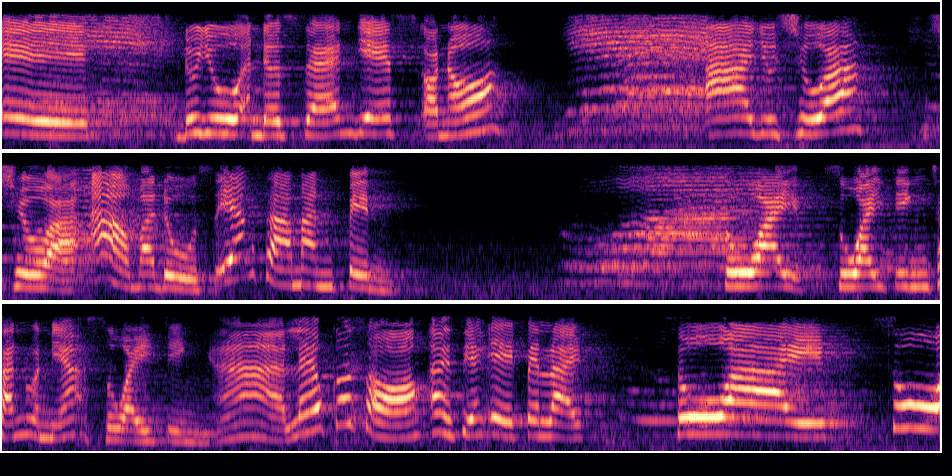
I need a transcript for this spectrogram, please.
เอ Do you understand yes or no Are you sure sure อ้าวมาดูเสียงสามัญเป็นสวย สวยจริง ฉันวันเนี้ยสวยจริง อ่า แล้วก็สองเอ้ยเสียงเอกเป็นอะไร สวย สว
